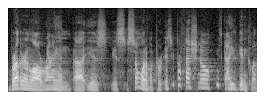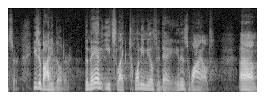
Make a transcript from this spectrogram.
brother in law, Ryan, uh, is, is somewhat of a, is he professional? He's, he's getting closer. He's a bodybuilder. The man eats like 20 meals a day. It is wild. Um,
